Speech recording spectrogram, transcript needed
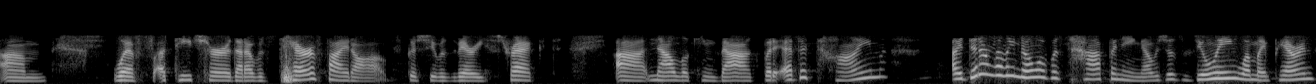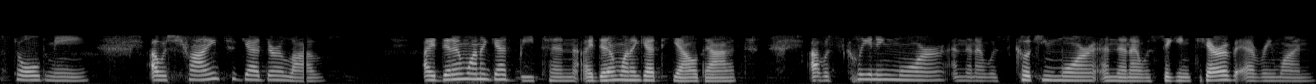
um, with a teacher that I was terrified of because she was very strict. Uh, now looking back, but at the time, I didn't really know what was happening. I was just doing what my parents told me. I was trying to get their love. I didn't want to get beaten. I didn't want to get yelled at. I was cleaning more and then I was cooking more and then I was taking care of everyone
